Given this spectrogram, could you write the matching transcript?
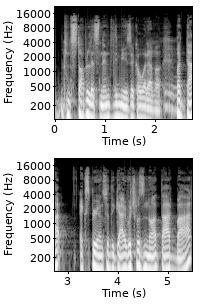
stop listening to the music or whatever. Mm-hmm. But that experience with the guy, which was not that bad,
